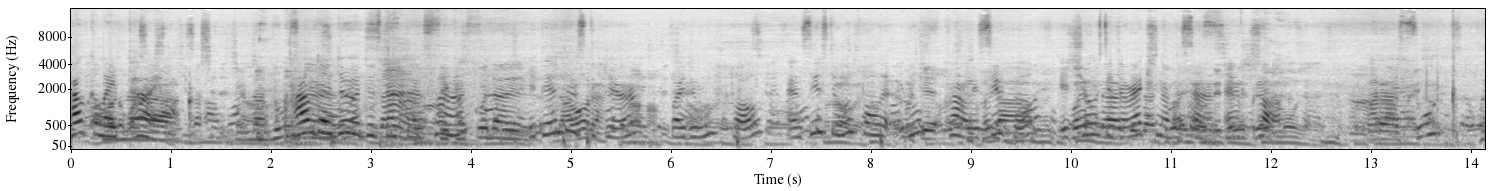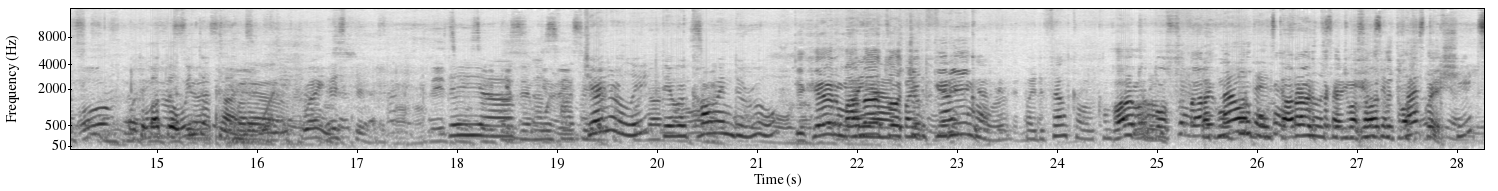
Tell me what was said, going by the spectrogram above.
calculate time. How they do it is that the sun, it enters the gear by the roof Pole, and since the roof, pole, roof crown is circle, it shows the direction of the sun and the clock. What about the winter time when it rains? They uh, generally they will cover in the roof Тэгэхээр by, манай uh, by the зочид felt гэрийн cover, by the felt cover хоймон нарыг But өдөр nowadays the бүхэн араа families ирдэг гэж бас are ойлгож using болохгүй. plastic sheets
